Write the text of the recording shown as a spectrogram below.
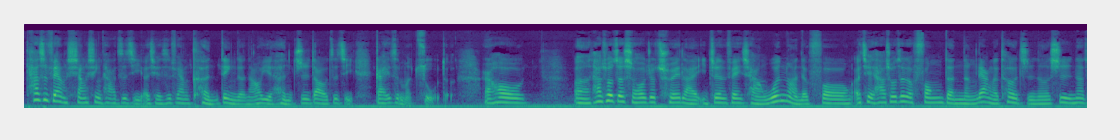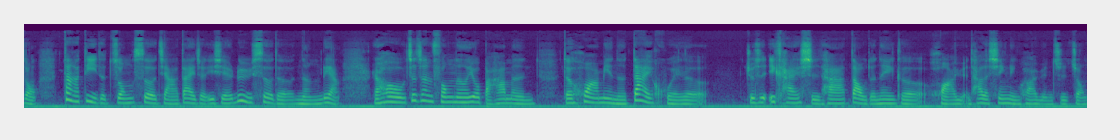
他是非常相信他自己，而且是非常肯定的，然后也很知道自己该怎么做的。然后，呃，他说这时候就吹来一阵非常温暖的风，而且他说这个风的能量的特质呢，是那种大地的棕色夹带着一些绿色的能量。然后这阵风呢，又把他们的画面呢带回了。就是一开始他到的那个花园，他的心灵花园之中，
